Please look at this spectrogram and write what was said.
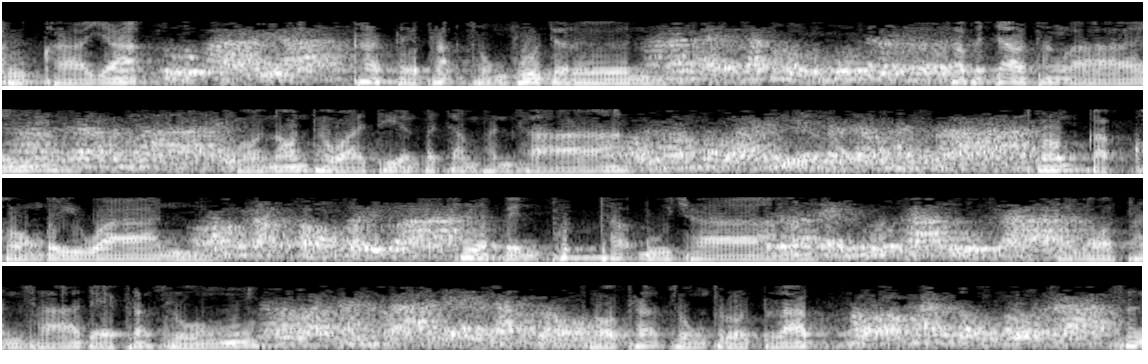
สุขายะ ข้าแต่พระสงฆ์ผู้เจริญ ข้าพเจ้าทั้งหลาย ขอน้อมถวายเทียนประจำพรรษาพ ร้อมกับของบริวารเพื่อเป็นพุทธบูชาตลอดพรรษาแด่พระสงฆ์ขอพระสงฆ์โปรดรับซึ่ง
